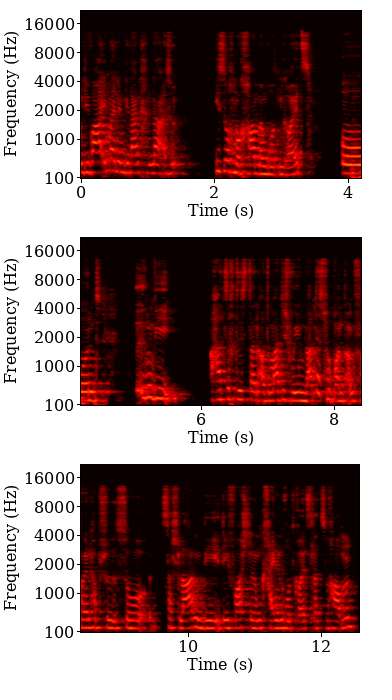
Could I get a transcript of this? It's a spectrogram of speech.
Und ich war immer in dem Gedanken, na, also ich suche mal kaum beim Roten Kreuz. Und mhm. irgendwie hat sich das dann automatisch, wo ich im Landesverband angefangen habe, schon so zerschlagen, die, die Vorstellung, keinen Rotkreuzler zu haben.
